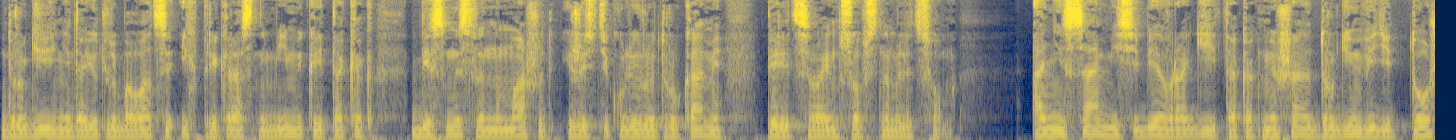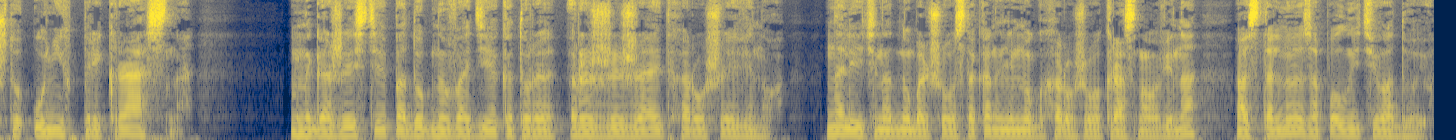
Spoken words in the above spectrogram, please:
Другие не дают любоваться их прекрасной мимикой, так как бессмысленно машут и жестикулируют руками перед своим собственным лицом. Они сами себе враги, так как мешают другим видеть то, что у них прекрасно. Многожестие подобно воде, которая разжижает хорошее вино. Налейте на дно большого стакана немного хорошего красного вина, а остальное заполните водою.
